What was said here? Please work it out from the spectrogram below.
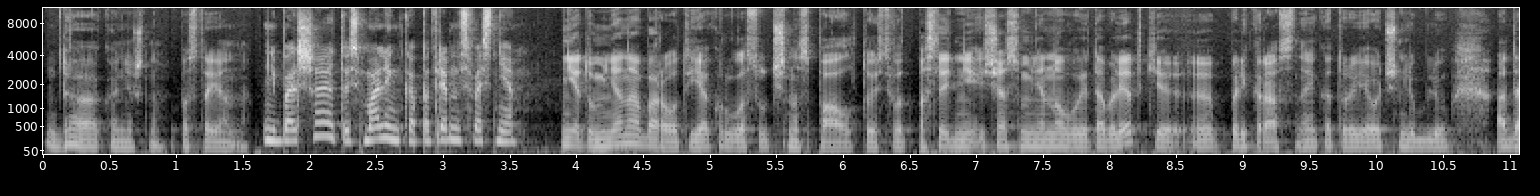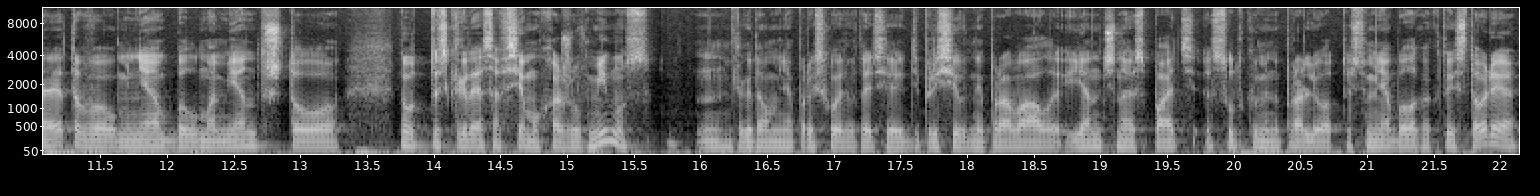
Да, конечно, постоянно. Небольшая, то есть маленькая потребность во сне. Нет, у меня наоборот, я круглосуточно спал. То есть вот последние, сейчас у меня новые таблетки э, прекрасные, которые я очень люблю. А до этого у меня был момент, что, ну, то есть когда я совсем ухожу в минус, когда у меня происходят вот эти депрессивные провалы, я начинаю спать сутками напролет. То есть у меня была как-то история,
